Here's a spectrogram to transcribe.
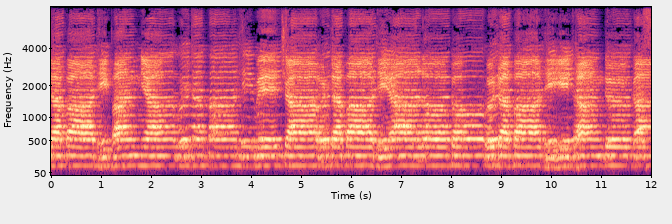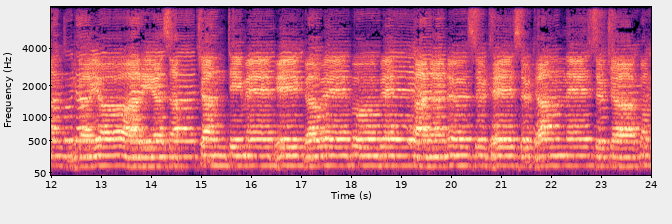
Udapatipanya Udapati Vicha Udapati Aloko Udapati Itang Dukkha Sambudayo Arya Sachanti Me Bhikkhave Bhuve Ananusute Sutame Suchakum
